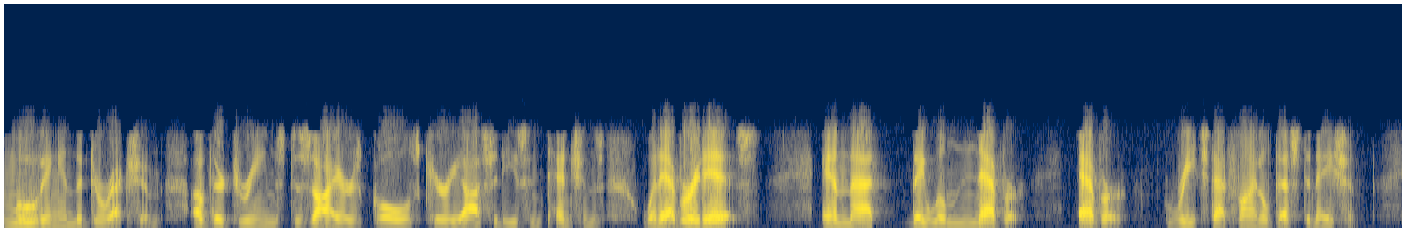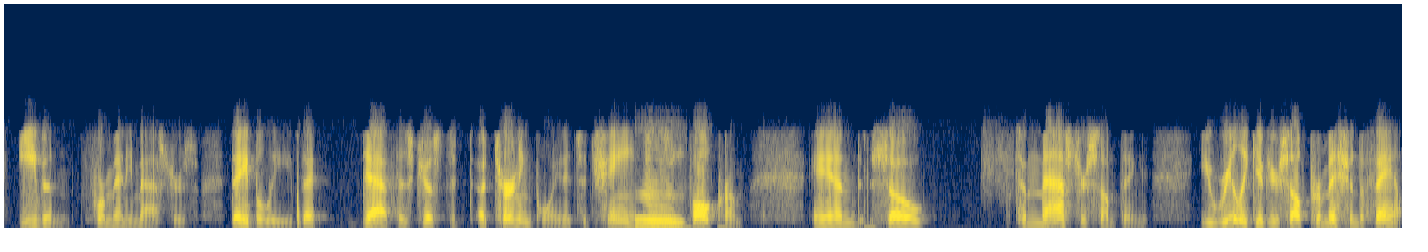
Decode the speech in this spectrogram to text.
moving in the direction of their dreams, desires, goals, curiosities, intentions, whatever it is, and that they will never, ever reach that final destination. Even for many masters, they believe that death is just a, a turning point, it's a change, mm. it's a fulcrum. And so to master something, you really give yourself permission to fail.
